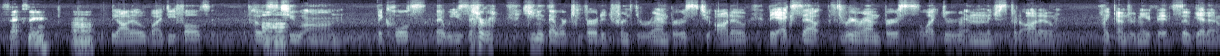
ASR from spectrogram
Sexy. Uh huh. the auto by default, opposed Uh-huh. to um the Colts that we use that are unit that were converted from three round burst to auto. They X out the three round burst selector, and then they just put auto like underneath it. So ghetto.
